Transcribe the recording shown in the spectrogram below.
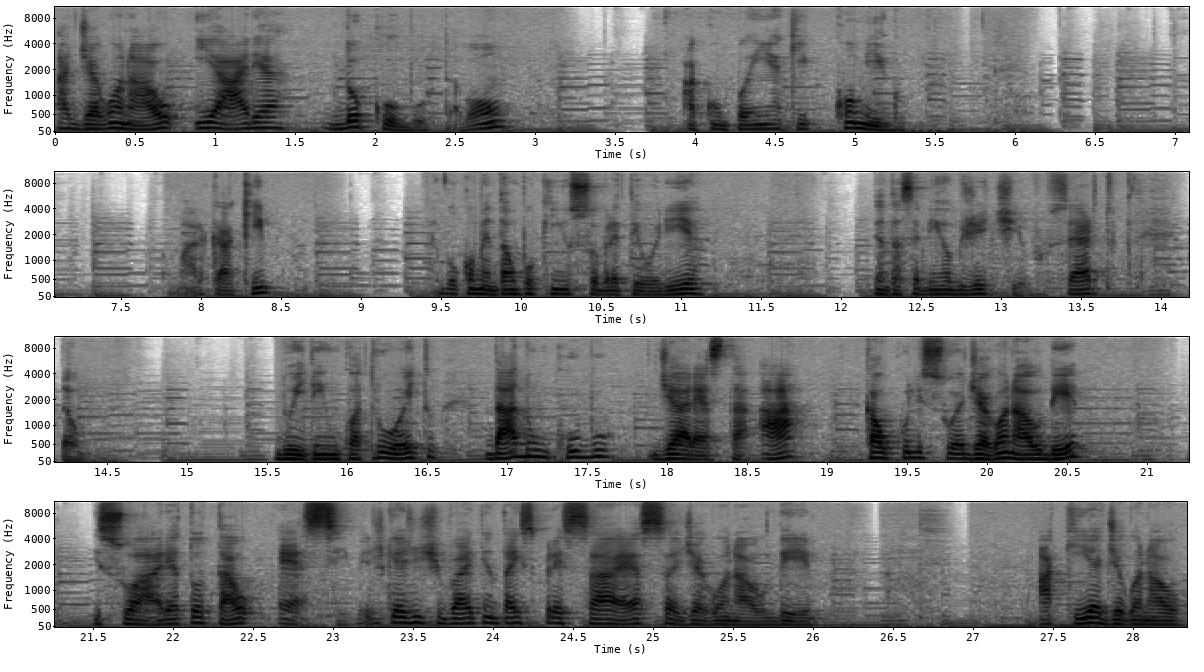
a diagonal e a área do cubo, tá bom? Acompanhe aqui comigo. Vou marcar aqui. Eu vou comentar um pouquinho sobre a teoria, tentar ser bem objetivo, certo? Então, do item 148, dado um cubo de aresta A, calcule sua diagonal D e sua área total S. Veja que a gente vai tentar expressar essa diagonal D. Aqui a diagonal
